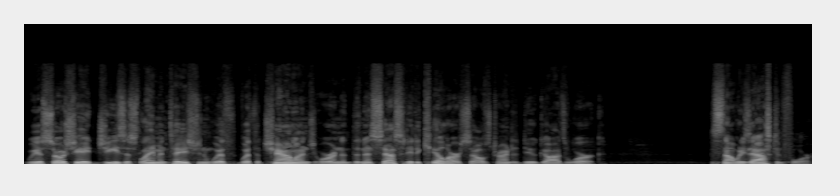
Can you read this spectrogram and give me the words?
we associate Jesus' lamentation with, with a challenge or the necessity to kill ourselves trying to do God's work. It's not what he's asking for.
